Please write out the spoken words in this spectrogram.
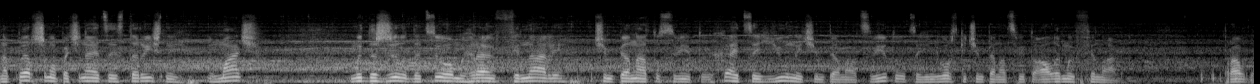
На першому починається історичний матч. Ми дожили до цього, ми граємо в фіналі чемпіонату світу. І хай це юний чемпіонат світу, це юніорський чемпіонат світу, але ми в фіналі. Правда?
